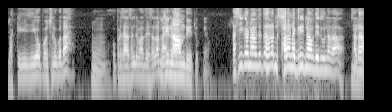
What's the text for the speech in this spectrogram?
ਬਾਕੀ ਜੀ ਉਹ ਪੁਲਿਸ ਨੂੰ ਪਤਾ ਹੂੰ। ਉਹ ਪ੍ਰਸ਼ਾਸਨ ਜਵਾਬ ਦੇ ਸਕਦਾ ਮੈਂ ਤੁਸੀਂ ਕਿਹੜਾ- ਨਾਮ ਦੇ ਚੁੱਕੇ ਹੋ। ਅਸੀਂ ਕਿਉਂ ਨਾਮ ਦਿੱਤਾ? ਸਾਡਾ ਸਾਰਾ ਨਗਰੀ ਨਾਮ ਦੇ ਦੂ ਉਹਨਾਂ ਦਾ। ਸਾਡਾ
